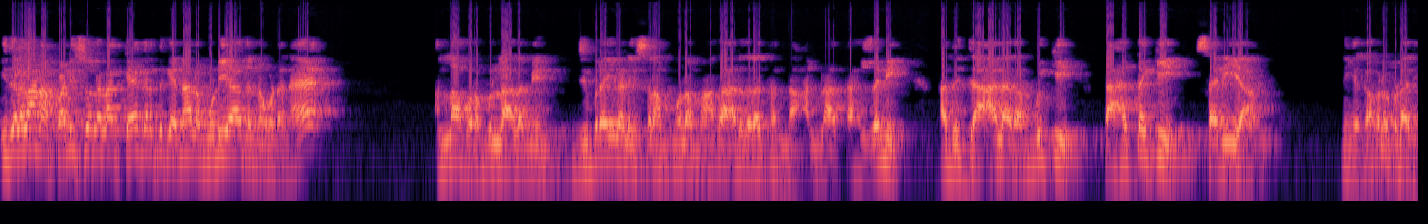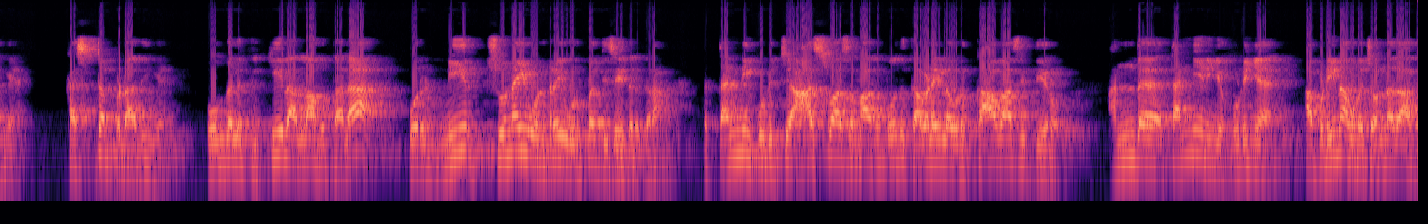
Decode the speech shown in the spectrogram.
இதெல்லாம் நான் பழி சொல்லலாம் கேட்கறதுக்கு என்னால முடியாதுன்ன உடனே அல்லாஹ் ரபுல்லா அலமீன் ஜிப்ரைல் அலி இஸ்லாம் மூலமாக ஆறுதலை தந்தான். அல்லாஹ் தஹசனி அது ஜால ரப்புக்கு தஹத்தக்கி சரியா? நீங்க கவலைப்படாதீங்க. கஷ்டப்படாதீங்க. உங்களுக்கு கீழே அல்லாஹு தாலா ஒரு நீர் சுனை ஒன்றை உற்பத்தி செய்திருக்கிறான். தண்ணி குடிச்சு ஆஸ்வாசமாகும் போது கவலையில ஒரு காவாசி தீரும். அந்த தண்ணியை நீங்க குடிங்க அப்படின்னு அவங்க சொன்னதாக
